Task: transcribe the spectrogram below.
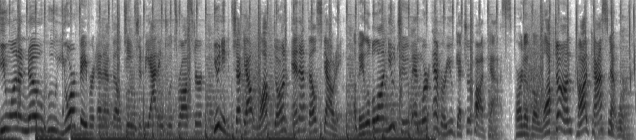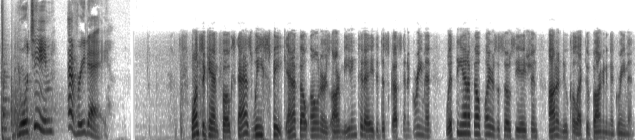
you want to know who your favorite NFL team should be adding to its roster, you need to check out Locked On NFL Scouting, available on YouTube and wherever you get your podcasts. Part of the Locked On Podcast Network. Your team every day. Once again, folks, as we speak, NFL owners are meeting today to discuss an agreement with the NFL Players Association on a new collective bargaining agreement.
